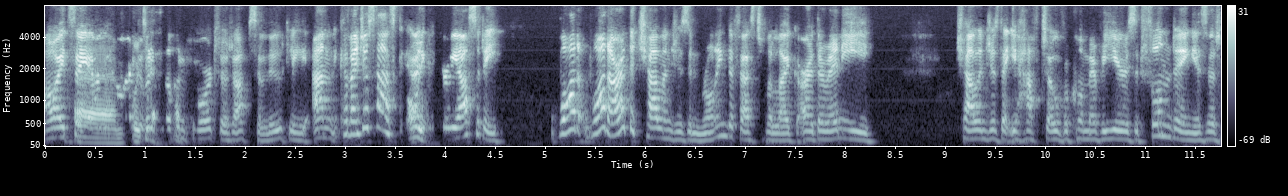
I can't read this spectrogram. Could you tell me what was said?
Oh, I'd say Um, everybody's looking forward to it. Absolutely. And can I just ask, Oh, out of curiosity, what what are the challenges in running the festival? Like, are there any challenges that you have to overcome every year? Is it funding? Is it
